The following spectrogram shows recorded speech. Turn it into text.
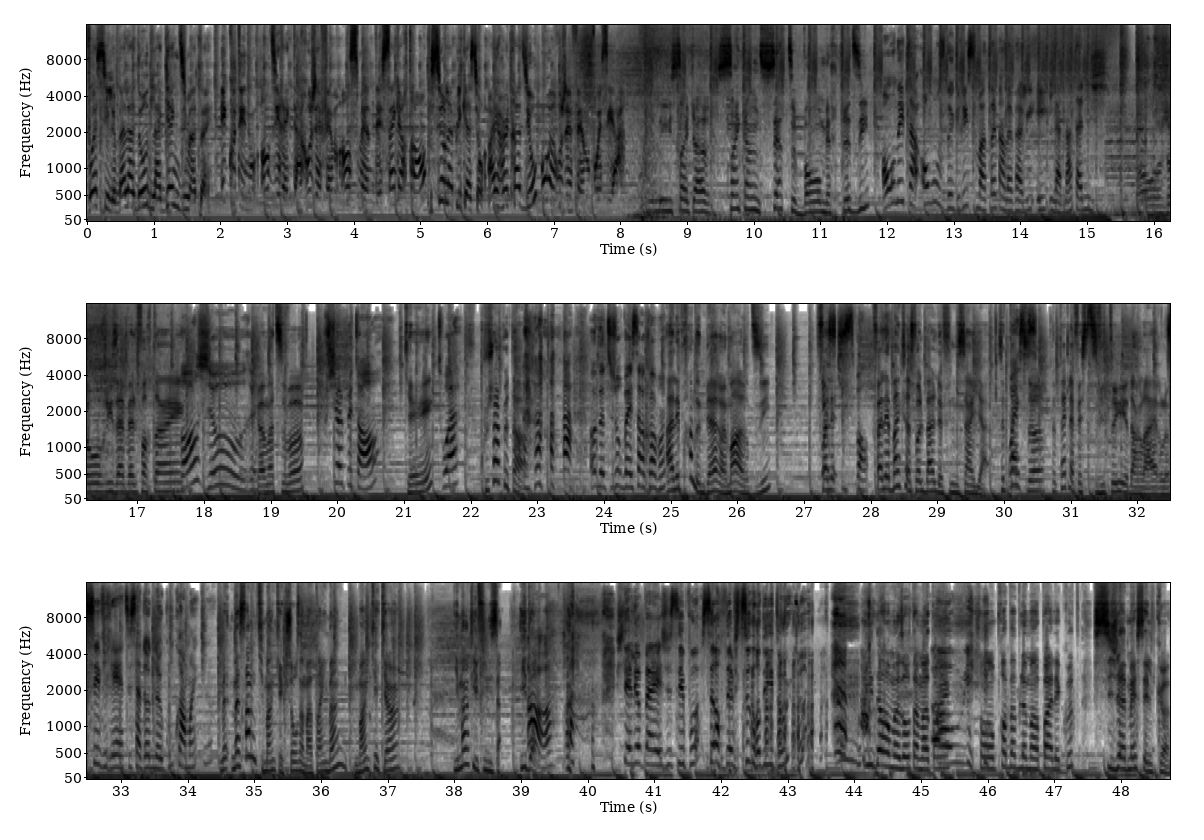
Voici le balado de la gang du matin. Écoutez-nous en direct à Rouge FM en semaine dès 5h30 Sur l'application iHeartRadio ou à rougefm.ca. Il est 5h57, bon mercredi. On est à 11 degrés ce matin dans la vallée et la Nathalie. Bonjour Isabelle Fortin. Bonjour. Comment tu vas? Couché un peu tard. OK. Toi, Couché un peu tard. on a toujours bien ça en commun. Aller prendre une bière un mardi. Fallait, qui se passe? fallait bien que ça soit le bal de finissant hier. C'est peut-être Ouais, ça. C'est peut-être la festivité dans l'air, là. C'est vrai, ça donne le goût quand même. Mais me semble qu'il manque quelque chose un matin. Il manque, il manque quelqu'un. Il manque les finissants. Il dort. Ah! J'étais là, ben, je sais pas. Ça, d'habitude, on est deux. Ils dorment, eux autres, un matin. Ah oui. Ils sont probablement pas à l'écoute, si jamais c'est le cas.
